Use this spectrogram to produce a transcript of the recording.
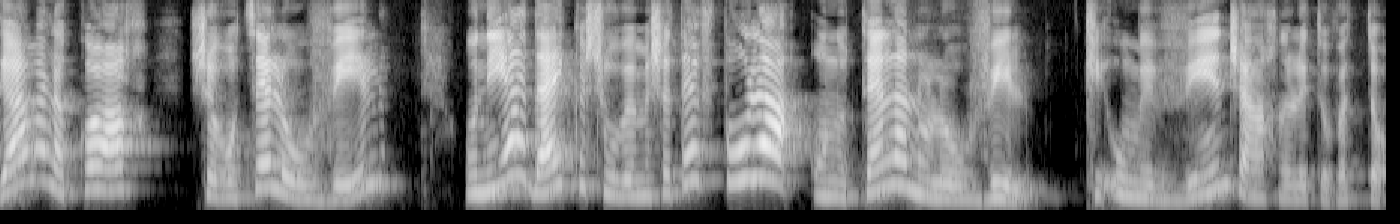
גם הלקוח שרוצה להוביל, הוא נהיה די קשוב ומשתף פעולה, הוא נותן לנו להוביל, כי הוא מבין שאנחנו לטובתו.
